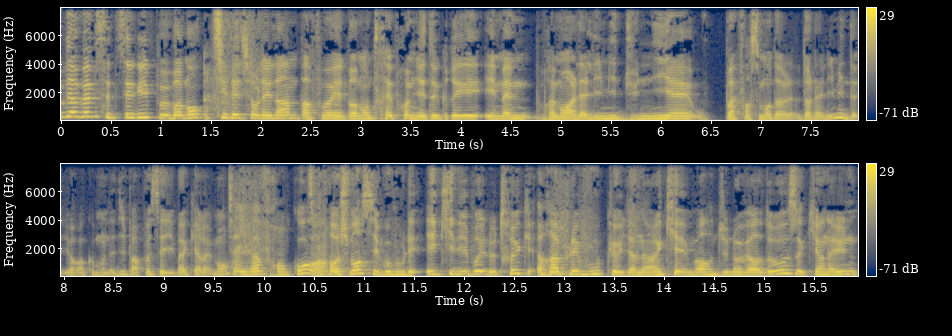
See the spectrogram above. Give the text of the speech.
bien même cette série peut vraiment tirer sur les lames, parfois être vraiment très premier degré et même vraiment à la limite du niais ou pas forcément dans, dans la limite d'ailleurs, hein, comme on a dit, parfois ça y va carrément. Ça y va franco, hein. Franchement, si vous voulez équilibrer le truc, rappelez-vous qu'il y en a un qui est mort d'une overdose, qu'il y en a une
